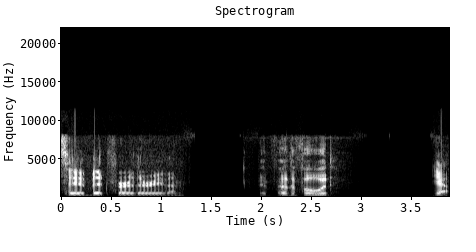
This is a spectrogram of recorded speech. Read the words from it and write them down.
Say a bit further even. A bit further forward. Yeah.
